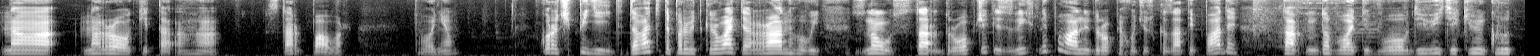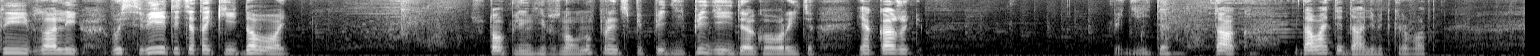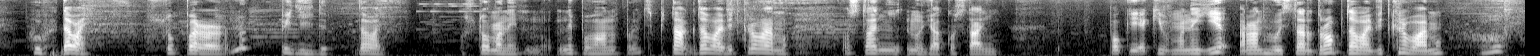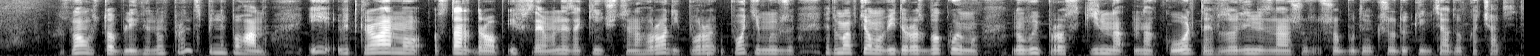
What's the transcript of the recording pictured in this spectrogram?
на. на Рокіта, ага. Star Power. Поняв. Коротше, підійде. Давайте тепер відкривайте ранговий знову стар-дропчик. З них непоганий дроп, я хочу сказати, падає. Так, ну давайте. Вау, дивіться, який він крутий взагалі. Висвітиться такий, давай. 100 блінгів знову. Ну, в принципі, підійде, підійде, як говориться. Як кажуть. Підійде. Так, давайте далі відкривати. Фух, давай. Супер. Ну, підійде. Давай. 100 монет. Ну, непогано, в принципі. Так, давай, відкриваємо останній. Ну, як останній. Поки який в мене є. Ранговий стардроп. Давай, відкриваємо. О! Знову 100 блін. Ну, в принципі, непогано. І відкриваємо стардроп. І все. Вони закінчуються нагороди. І потім ми вже. Я думаю, в цьому відео розблокуємо новий проскін на, на кольта. Я взагалі не знаю, що, що буде, якщо до кінця докачатись.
